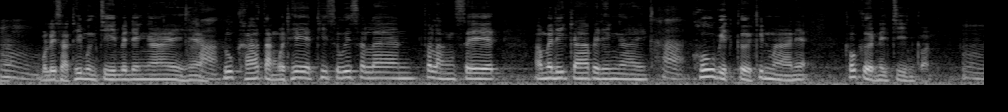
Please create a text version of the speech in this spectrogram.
อืมบริษัทที่เมืองจีนเป็นยังไงเนี่ยค่ะลูกค้าต่างประเทศที่สวิตเซอร์แลนด์ ฝรั่งเศส อเมริกาเป็นยังไงค่ะโควิดเกิดขึ้นมาเนี่ยเขาเกิดในจีนก่อนอืม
